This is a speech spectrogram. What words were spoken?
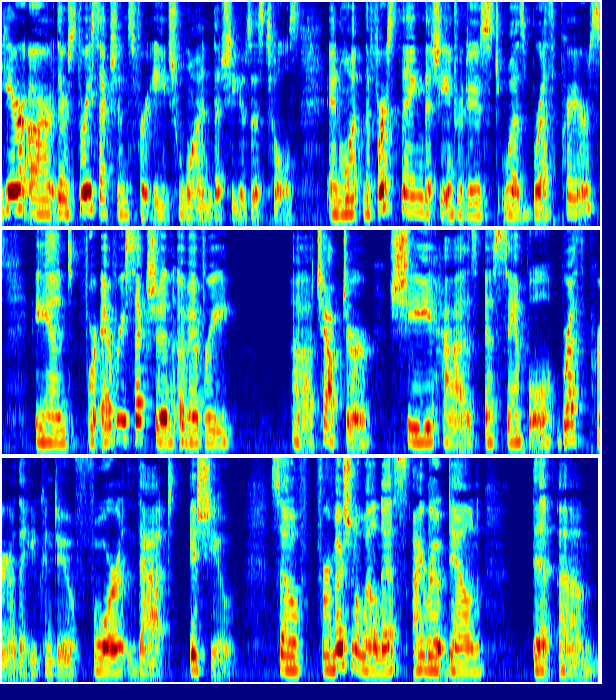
Here are there's three sections for each one that she gives us tools. And one the first thing that she introduced was breath prayers. And for every section of every uh, chapter, she has a sample breath prayer that you can do for that issue. So for emotional wellness, I wrote down the um,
